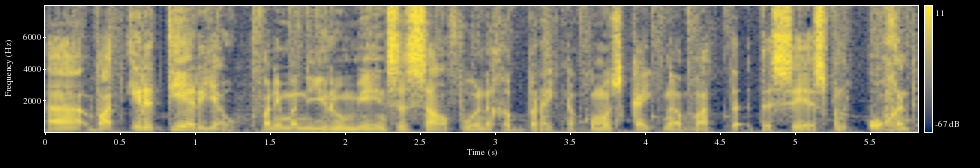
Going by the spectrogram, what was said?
Uh wat irriteer jou van die manier hoe mense selfone gebruik? Nou kom ons kyk na wat te, te sê is vanoggend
